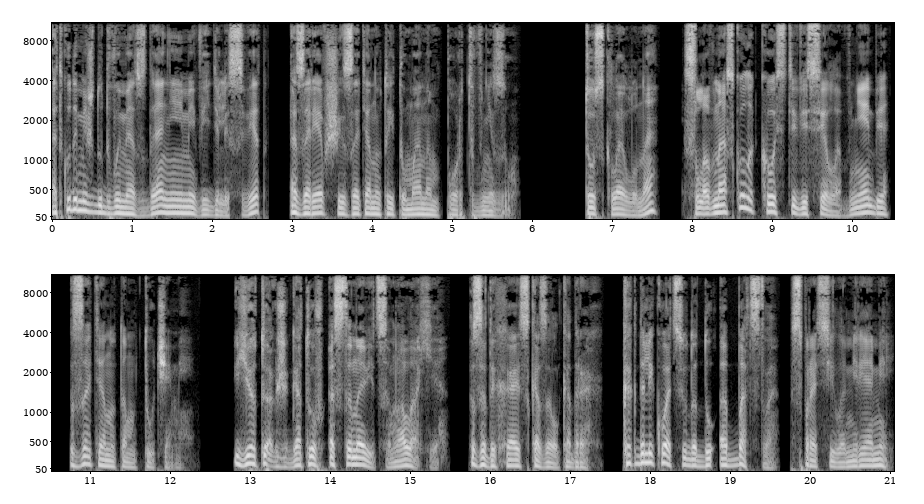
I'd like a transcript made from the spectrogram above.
откуда между двумя зданиями видели свет, озарявший затянутый туманом порт внизу. Тусклая луна, словно осколок кости, висела в небе, затянутом тучами. «Я также готов остановиться, Малахия», — задыхаясь, сказал Кадрах. «Как далеко отсюда до аббатства?» — спросила Мириамель.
